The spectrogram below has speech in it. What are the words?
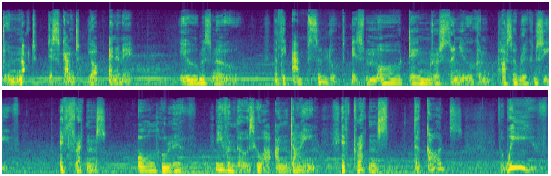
do not discount your enemy. You must know the Absolute is more dangerous than you can possibly conceive. It threatens all who live, even those who are undying. It threatens the gods, the weave,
